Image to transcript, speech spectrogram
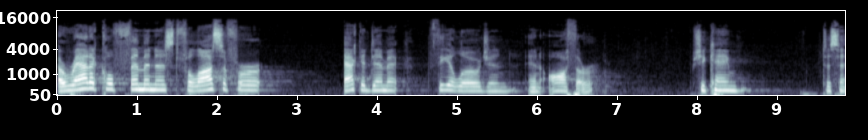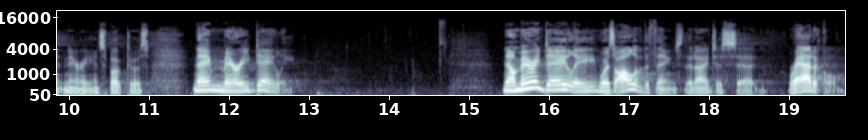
a radical feminist philosopher, academic, theologian, and author. She came to Centenary and spoke to us, named Mary Daly. Now, Mary Daly was all of the things that I just said radical,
